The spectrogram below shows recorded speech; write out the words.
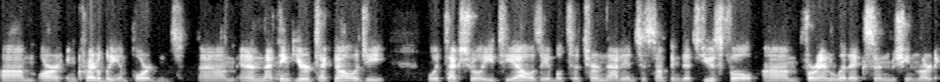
um, are incredibly important. Um, and I think your technology with textual ETL is able to turn that into something that's useful um, for analytics and machine learning.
